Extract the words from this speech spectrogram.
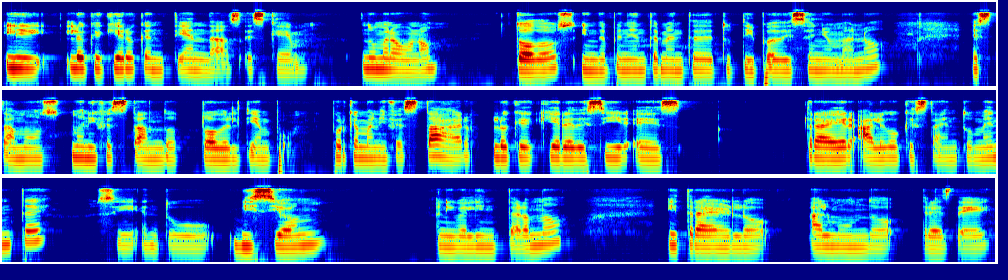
Y lo que quiero que entiendas es que, número uno, todos, independientemente de tu tipo de diseño humano, estamos manifestando todo el tiempo. Porque manifestar lo que quiere decir es traer algo que está en tu mente, ¿sí? en tu visión a nivel interno y traerlo al mundo 3D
